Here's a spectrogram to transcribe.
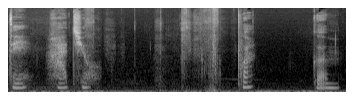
Arte Radio. Point com.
